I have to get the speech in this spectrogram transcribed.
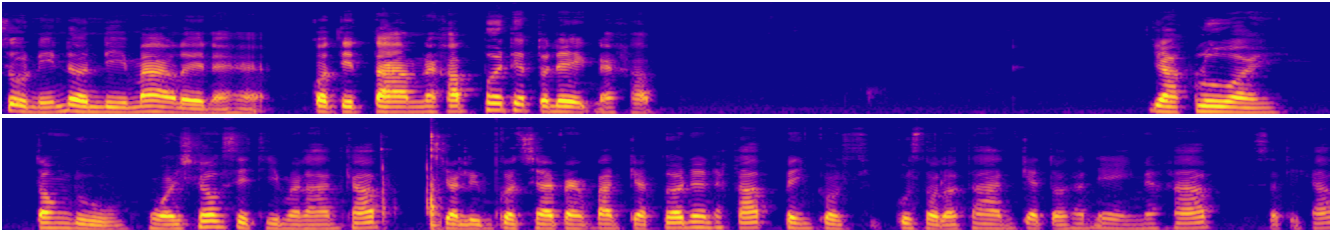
สูตรนี้เดินดีมากเลยนะฮะ กดติดตามนะครับ เพื่อเทียบตัวเลขนะครับ อยากรวยต้องดูหวยโชคเศรษฐีมาล้านครับ อย่าลืมกดแชร์แบ่งปันแก่เพื่อนด้วยนะครับ เป็นกฎกุศลทานแก่ตัวท่านเองนะครับ สวัสดีครั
